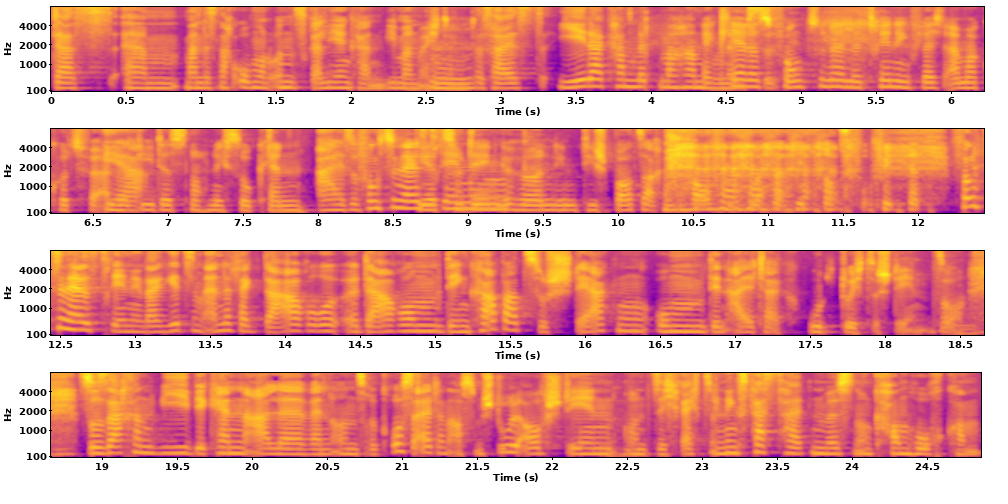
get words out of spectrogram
dass ähm, man das nach oben und unten skalieren kann, wie man möchte. Mhm. Das heißt, jeder kann mitmachen. Erklär das funktionelle Training vielleicht einmal kurz für alle, ja. die das noch nicht so kennen. Also funktionelles die Training. zu denen gehören, die, die Sportsachen kaufen und ausprobieren. Funktionelles Training, da geht es im Endeffekt darum, den Körper zu stärken, um den Alltag gut durchzustehen. So, mhm. so Sachen wie, wir kennen alle, wenn unsere Großeltern aus dem Stuhl aufstehen mhm. und sich rechts und links festhalten müssen und kaum hochkommen.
